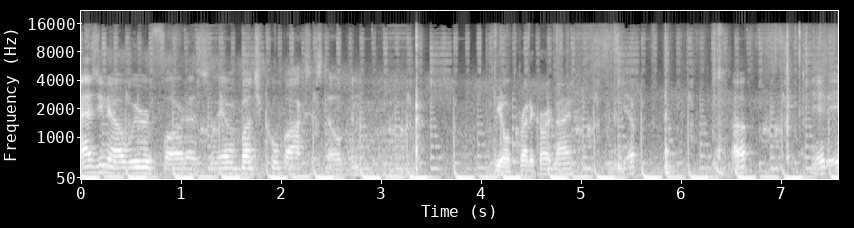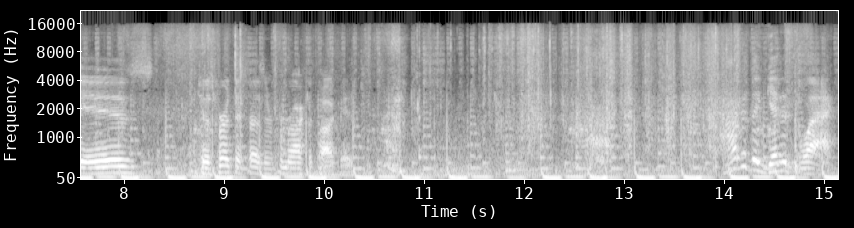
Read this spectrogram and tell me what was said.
As you know, we were in Florida, so we have a bunch of cool boxes to open. The old credit card knife. Yep. Up. It is Joe's birthday present from Rock-It Pocket. How did they get it black?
